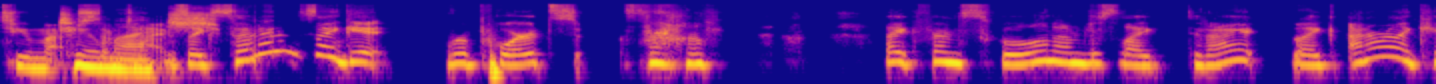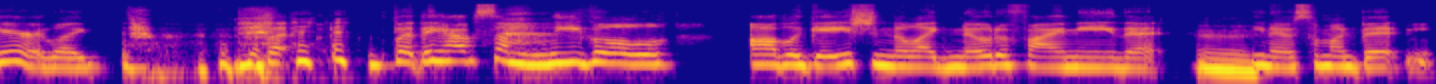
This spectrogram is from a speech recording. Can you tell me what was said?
too much Too sometimes? much. Like sometimes I get reports from like from school and I'm just like, did I like I don't really care. Like but but they have some legal obligation to like notify me that Mm. you know someone bit me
